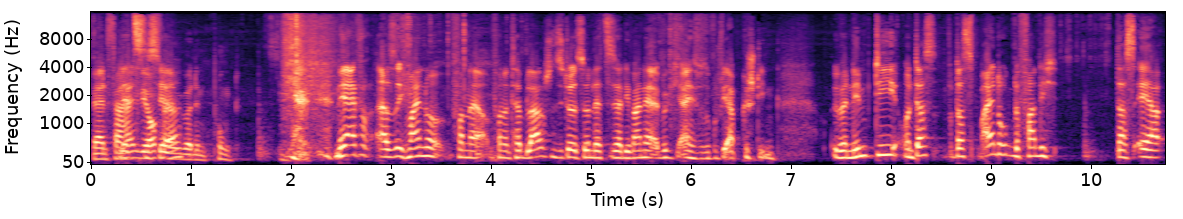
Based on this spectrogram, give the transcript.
Wer ein Verein wie Hoffenheim Jahr. über den Punkt. Nee, einfach, also ich meine nur von der, von der tabellarischen Situation letztes Jahr, die waren ja wirklich eigentlich so gut wie abgestiegen. übernimmt die. Und das, das Beeindruckende fand ich, dass er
